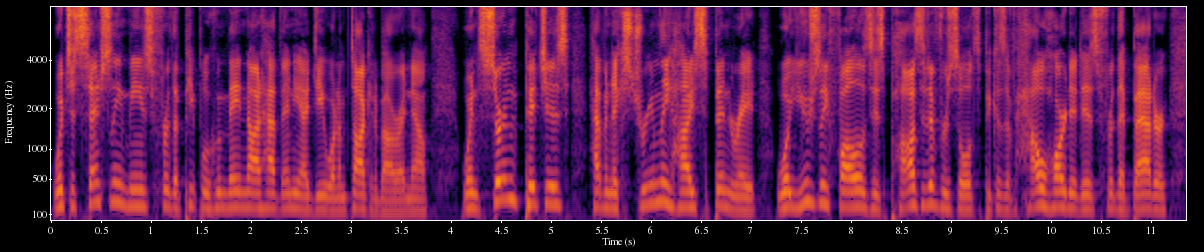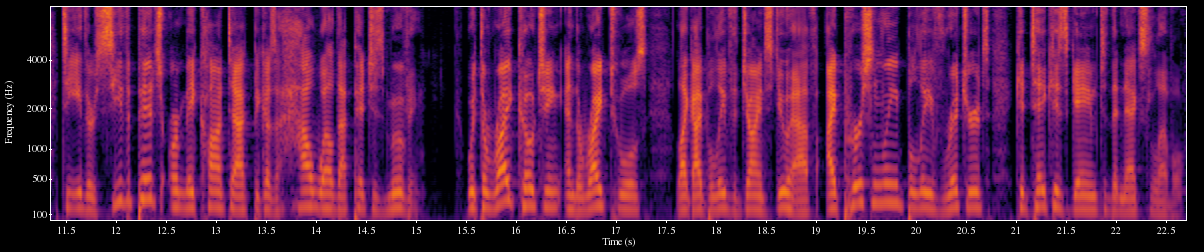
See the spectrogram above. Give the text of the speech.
which essentially means for the people who may not have any idea what I'm talking about right now, when certain pitches have an extremely high spin rate, what usually follows is positive results because of how hard it is for the batter to either see the pitch or make contact because of how well that pitch is moving. With the right coaching and the right tools, like I believe the Giants do have, I personally believe Richards could take his game to the next level.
